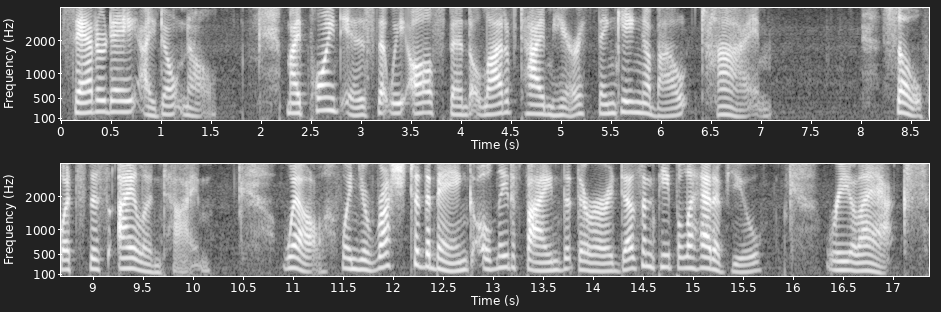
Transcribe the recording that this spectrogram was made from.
Saturday I don't know my point is that we all spend a lot of time here thinking about time so what's this island time well, when you rush to the bank only to find that there are a dozen people ahead of you, relax.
